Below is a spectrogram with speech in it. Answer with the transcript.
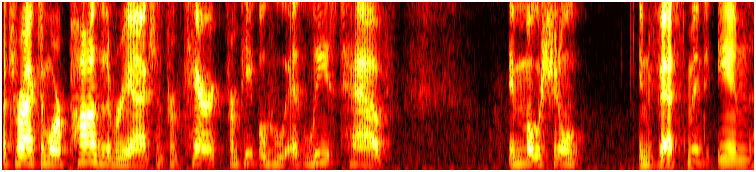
attract a more positive reaction from char- from people who at least have emotional investment in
